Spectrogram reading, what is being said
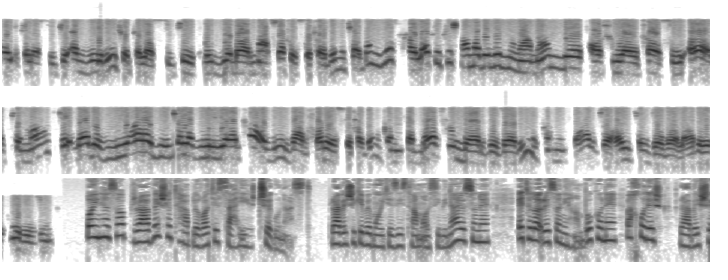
های پلاستیکی از ویروس پلاستیکی یه بار مصرف استفاده می‌کردن یه حالتی پیش آمده بود مانند آشورا و تاسیعا که ما تعداد زیادی شاید میلیاردها از این ظرفها رو استفاده می‌کنیم و باز هم بارگذاری می‌کنیم در جاهایی که زباله رو میریزیم با این حساب روش تبلیغات صحیح چگونه است؟ روشی که به محیط زیست هم آسیبی نرسونه اطلاع رسانی هم بکنه و خودش روش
